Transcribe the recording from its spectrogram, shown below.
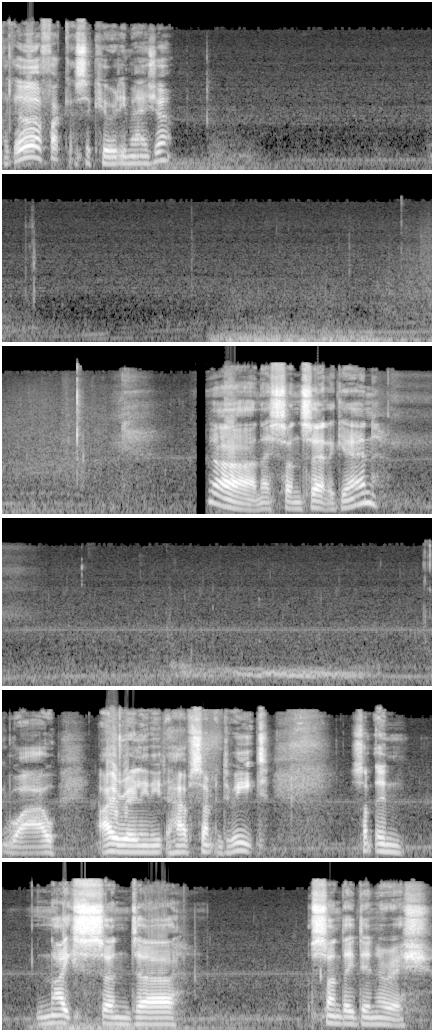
like oh fuck a security measure. Ah, nice sunset again. Wow, I really need to have something to eat. Something nice and uh, Sunday dinner-ish.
